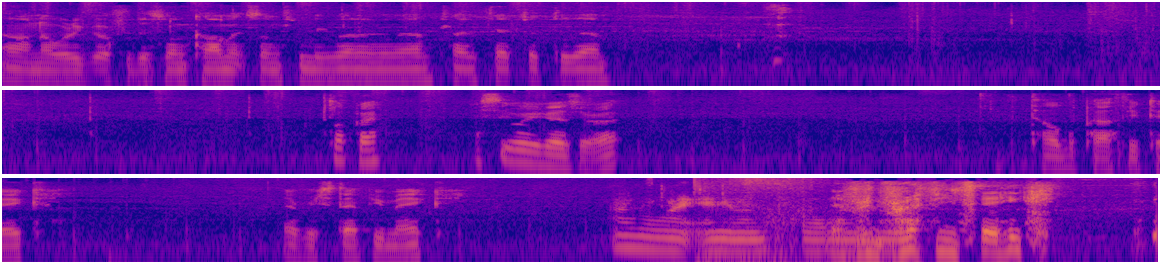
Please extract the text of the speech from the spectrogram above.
I don't know where to go for this one comment, so I'm just gonna be running around trying to catch up to them. It's okay. I see where you guys are at. Tell the path you take. Every step you make. I don't know why anyone's following Every me. breath you take.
